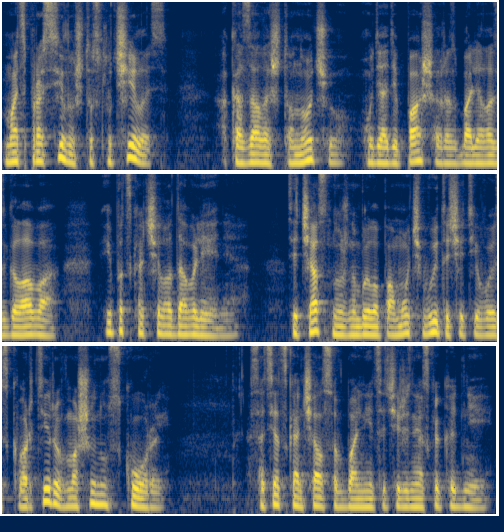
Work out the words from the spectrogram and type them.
Мать спросила, что случилось. Оказалось, что ночью у дяди Паши разболелась голова и подскочило давление. Сейчас нужно было помочь вытащить его из квартиры в машину скорой. Сосед скончался в больнице через несколько дней.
